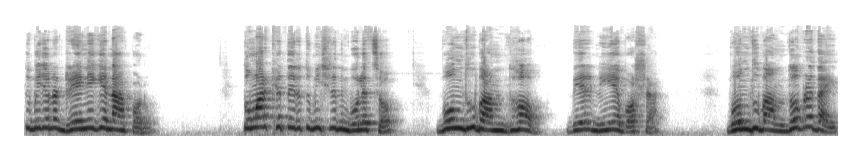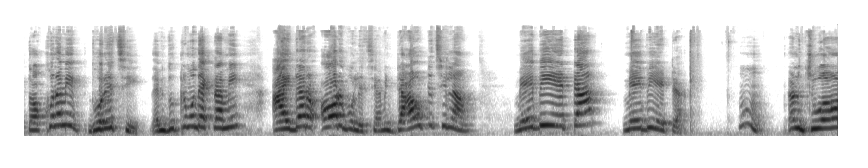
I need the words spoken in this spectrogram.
তুমি যেন ড্রেনে গিয়ে না পড়ো। তোমার ক্ষেত্রে তুমি সেদিন বলেছ বন্ধু বান্ধবদের নিয়ে বসা। বন্ধু বান্ধবরা দায়ী। তখন আমি ধরেছি, আমি দুটোর মধ্যে একটা আমি আইদার অর বলেছি। আমি ডাউটে ছিলাম মেবি এটা মেবি এটা। হুম, কারণ জুয়াও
